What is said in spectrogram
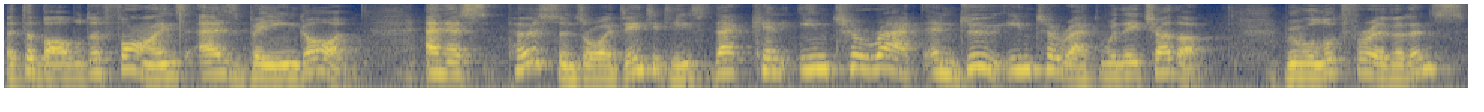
that the Bible defines as being God. And as persons or identities that can interact and do interact with each other. We will look for evidence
